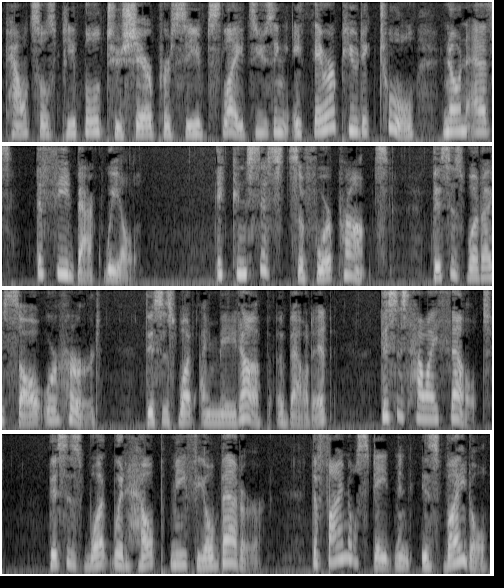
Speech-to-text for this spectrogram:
counsels people to share perceived slights using a therapeutic tool known as the feedback wheel. It consists of four prompts. This is what I saw or heard. This is what I made up about it. This is how I felt. This is what would help me feel better. The final statement is vital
